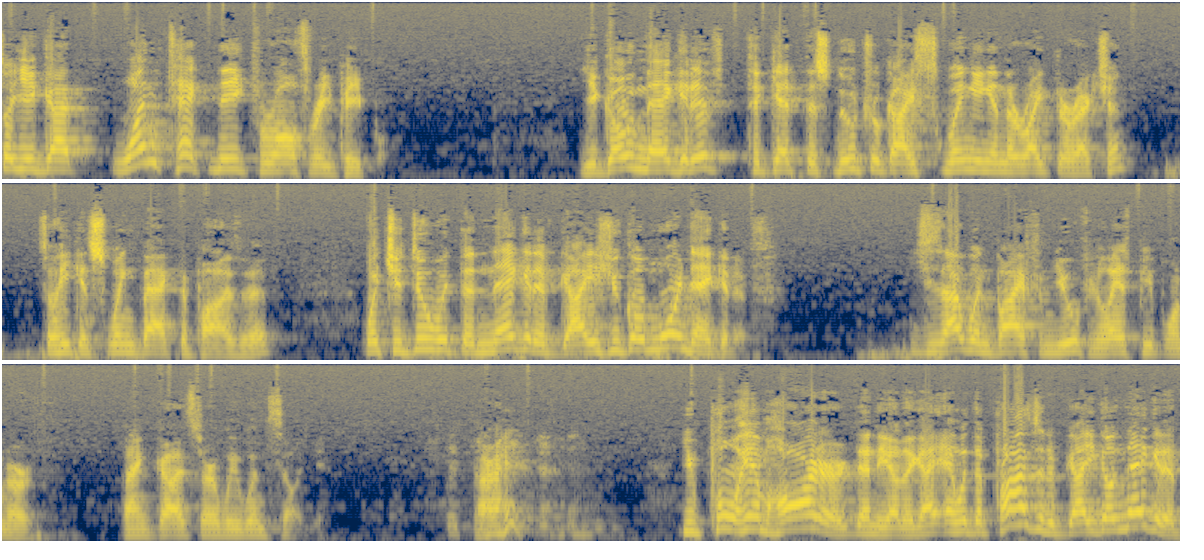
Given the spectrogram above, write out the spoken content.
So you got one technique for all three people. You go negative to get this neutral guy swinging in the right direction so he can swing back to positive. What you do with the negative guy is you go more negative. He says, I wouldn't buy from you if you're the last people on earth. Thank God, sir, we wouldn't sell you. All right? You pull him harder than the other guy, and with the positive guy, you go negative.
